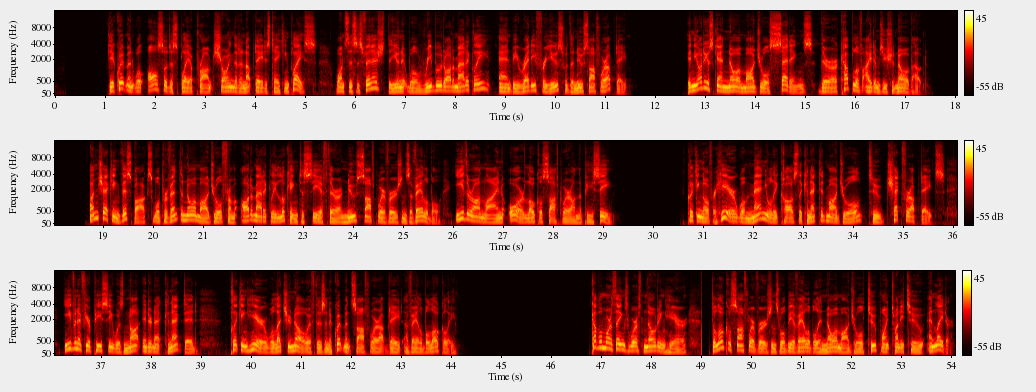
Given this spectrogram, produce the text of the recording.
The equipment will also display a prompt showing that an update is taking place. Once this is finished, the unit will reboot automatically and be ready for use with the new software update. In the AudioScan Noah module settings, there are a couple of items you should know about. Unchecking this box will prevent the Noah module from automatically looking to see if there are new software versions available, either online or local software on the PC. Clicking over here will manually cause the connected module to check for updates. Even if your PC was not internet connected, clicking here will let you know if there's an equipment software update available locally. Couple more things worth noting here. The local software versions will be available in Noah Module 2.22 and later.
